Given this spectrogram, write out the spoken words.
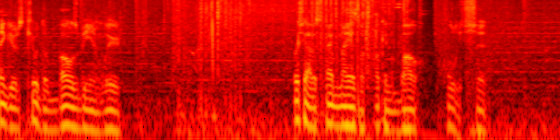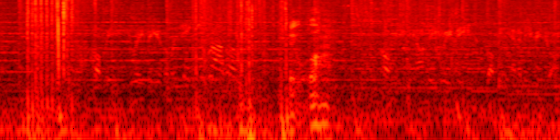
By. Thank you. Just killed the bows being weird. Wish I had a sniper knife as a fucking bow. Holy shit. Copy. UAV is on Taking Bravo. Wait, what? Copy. Counter UAV. Dropping enemy recon.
